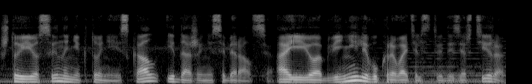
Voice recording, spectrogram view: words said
что ее сына никто не искал и даже не собирался. А ее обвинили в укрывательстве дезертира,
